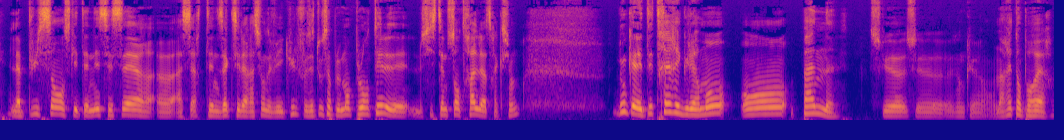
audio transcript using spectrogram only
la puissance qui était nécessaire euh, à certaines accélérations des véhicules faisait tout simplement planter les- le système central de l'attraction. Donc elle était très régulièrement en panne, ce que, ce, donc euh, en arrêt temporaire.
